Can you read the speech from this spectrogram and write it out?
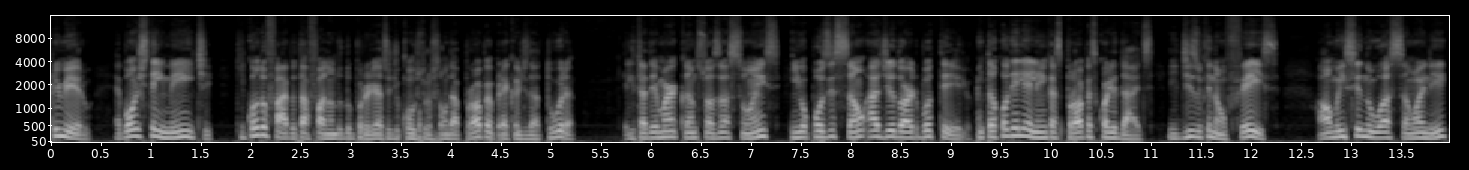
Primeiro, é bom a gente ter em mente que quando o Fábio está falando do projeto de construção da própria pré-candidatura, ele está demarcando suas ações em oposição às de Eduardo Botelho. Então, quando ele elenca as próprias qualidades e diz o que não fez, há uma insinuação ali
